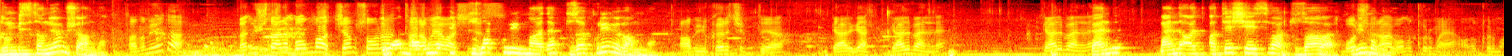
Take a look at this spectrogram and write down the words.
Dum bizi tanıyor mu şu anda? Tanımıyor da. Ben 3 tane bomba atacağım sonra Ya ben taramaya buna bir başlayacağız. Tuzak kurayım madem. Tuzak kurayım mı ben buna? Abi yukarı çıktı ya. Gel gel. Gel benle. Gel benle. Bende bende a- ateş şeysi var, tuzağı var. Boş Kurayım ver mı abi bunu? onu kurma ya. Onu kurma.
